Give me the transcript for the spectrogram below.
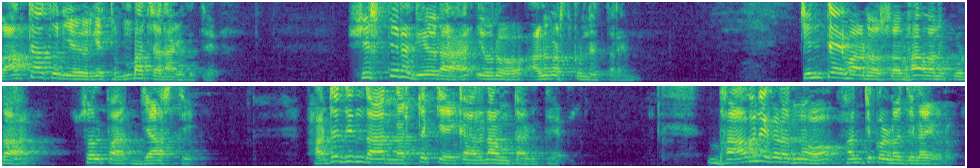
ವಾಕ್ಚಾತುರ್ಯ ಇವರಿಗೆ ತುಂಬ ಚೆನ್ನಾಗಿರುತ್ತೆ. ಶಿಸ್ತಿನ ಜೀವನ ಇವರು ಅಳವಡಿಸ್ಕೊಂಡಿರ್ತಾರೆ. ಚಿಂತೆ ಮಾಡುವ ಸ್ವಭಾವನೂ ಕೂಡ ಸ್ವಲ್ಪ ಜಾಸ್ತಿ. ಹಠದಿಂದ ನಷ್ಟಕ್ಕೆ ಕಾರಣ ಉಂಟಾಗುತ್ತೆ. ಭಾವನೆಗಳನ್ನು ಹಂಚಿಕೊಳ್ಳೋದಿಲ್ಲ ಇವರು.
